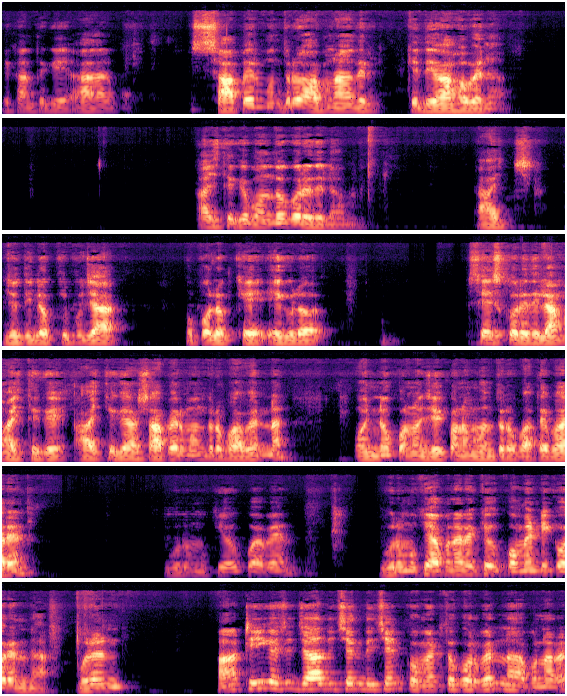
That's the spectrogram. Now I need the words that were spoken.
এখান থেকে আর সাপের মন্ত্র আপনাদেরকে দেওয়া হবে না। আজ থেকে বন্ধ করে দিলাম। আজ যদি লক্ষ্মী পূজা উপলক্ষে এগুলো শেষ করে দিলাম, আজ থেকে আজ থেকে আর সাপের মন্ত্র পাবেন না। অন্য কোনো, যে কোনো মন্ত্র পাতে পারেন। গুরুমুখীও পাবেন। গুরুমুখী আপনারা কেউ কমেন্টই করেন না। বলেন হ্যাঁ ঠিক আছে, যা দিচ্ছেন দিচ্ছেন, কমেন্ট তো করবেন না আপনারা।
